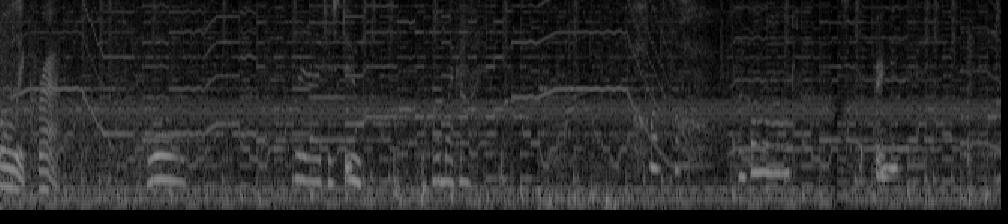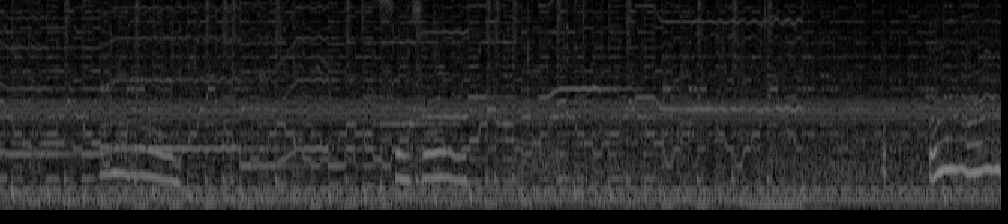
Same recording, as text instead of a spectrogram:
Holy crap. Oh. What did I just do? Oh my god. Oh, my god. Sorry. Oh, my God. so sorry. Oh,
